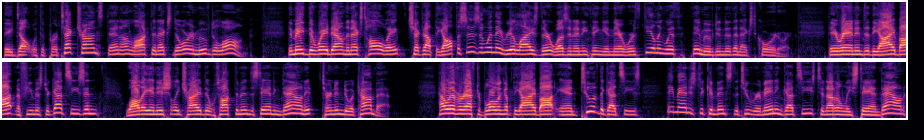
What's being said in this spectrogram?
They dealt with the Protectrons, then unlocked the next door and moved along. They made their way down the next hallway, checked out the offices, and when they realized there wasn't anything in there worth dealing with, they moved into the next corridor. They ran into the Eyebot and a few Mr. Gutsies, and while they initially tried to talk them into standing down, it turned into a combat. However, after blowing up the Eyebot and two of the Gutsies, they managed to convince the two remaining Gutsies to not only stand down,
